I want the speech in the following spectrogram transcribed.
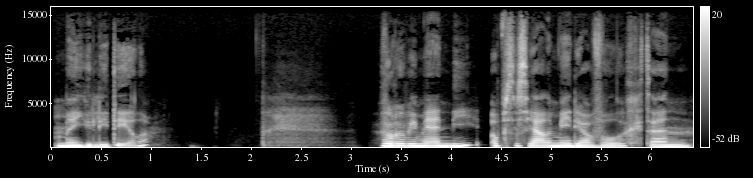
met jullie delen. Voor wie mij niet op sociale media volgt en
